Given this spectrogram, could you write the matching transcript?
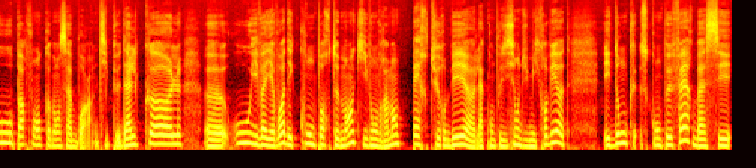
ou parfois on commence à boire un petit peu d'alcool, euh, ou il va y avoir des comportements qui vont vraiment perturber euh, la composition du microbiote. Et donc, ce qu'on peut faire, bah, c'est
